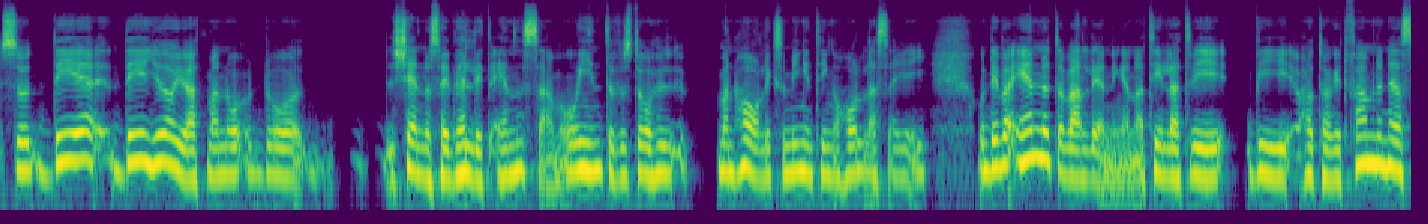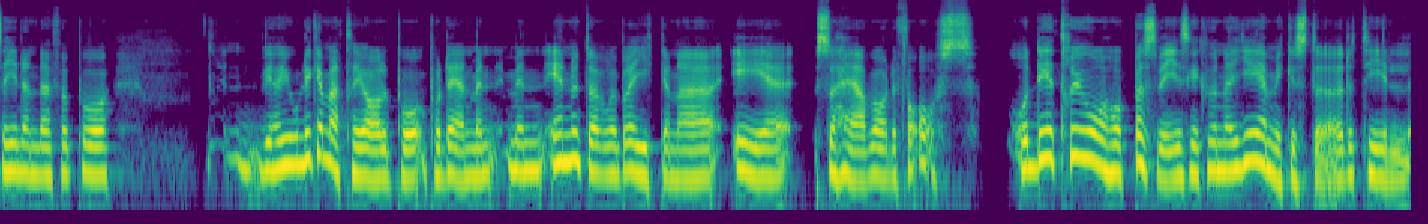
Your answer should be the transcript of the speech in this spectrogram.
så det, det gör ju att man då, då känner sig väldigt ensam och inte förstår hur, man har liksom ingenting att hålla sig i. Och det var en av anledningarna till att vi, vi har tagit fram den här sidan därför på vi har ju olika material på, på den, men, men en av rubrikerna är Så här var det för oss. Och det tror och hoppas vi ska kunna ge mycket stöd till,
